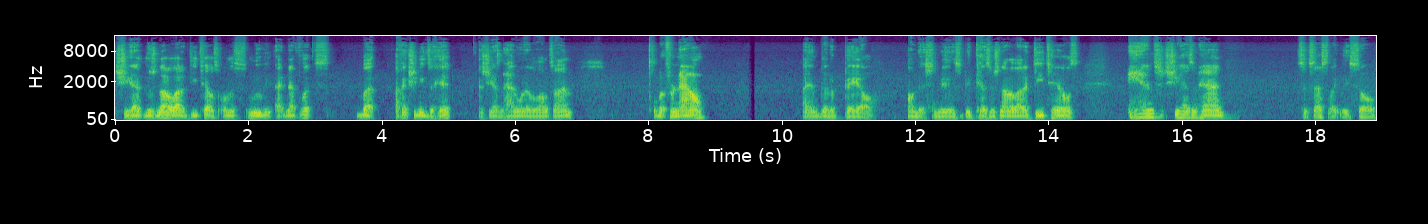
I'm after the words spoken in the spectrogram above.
she had there's not a lot of details on this movie at Netflix, but I think she needs a hit because she hasn't had one in a long time. But for now, I am gonna bail on this news because there's not a lot of details and she hasn't had success lately. So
